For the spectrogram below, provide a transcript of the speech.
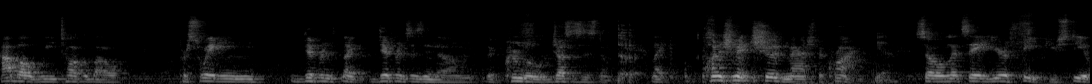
how about we talk about persuading different like differences in um, the criminal justice system like punishment should match the crime Yeah. so let's say you're a thief, you steal.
